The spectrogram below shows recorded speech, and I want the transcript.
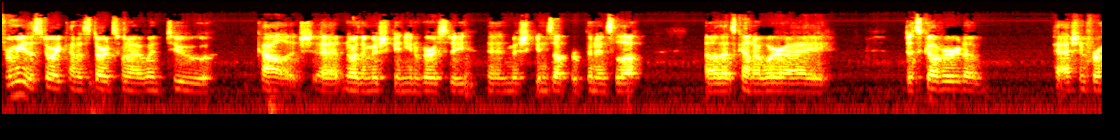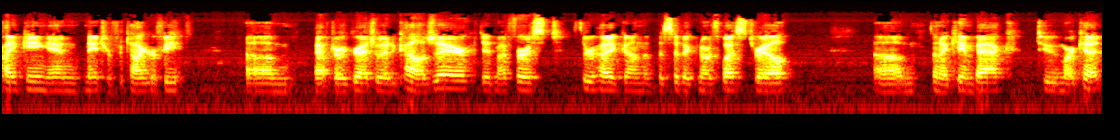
for me, the story kind of starts when I went to college at Northern Michigan University in Michigan's Upper Peninsula. Uh, that's kind of where I discovered a passion for hiking and nature photography. Um, after I graduated college there, did my first through hike on the Pacific Northwest Trail. Um, then I came back to Marquette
